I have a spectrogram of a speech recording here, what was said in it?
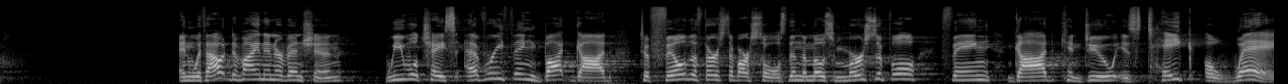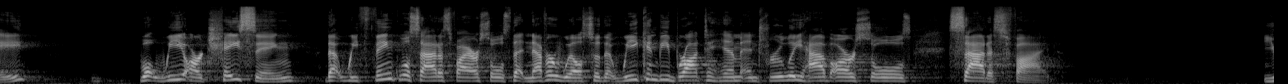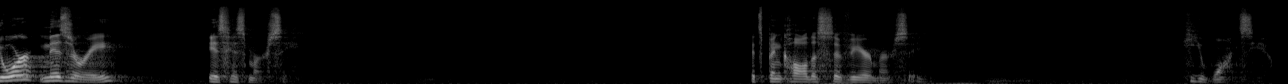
and without divine intervention, we will chase everything but God to fill the thirst of our souls, then the most merciful thing God can do is take away what we are chasing that we think will satisfy our souls that never will, so that we can be brought to Him and truly have our souls satisfied. Your misery is His mercy. It's been called a severe mercy. He wants you.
